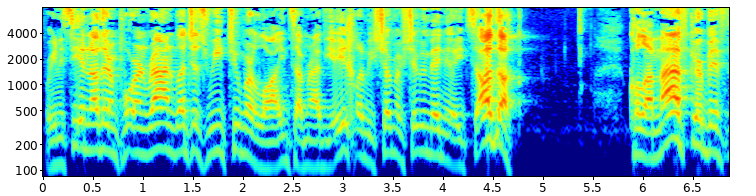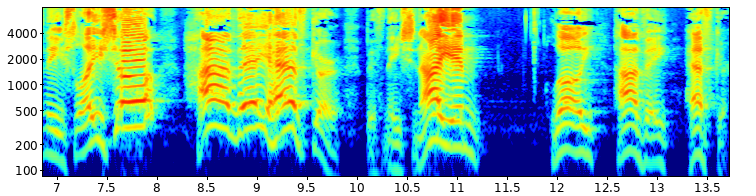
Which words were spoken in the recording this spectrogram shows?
We're going to see another important round. Let's just read two more lines. I'm Rav Yechla Misham of Shimon ben Yitzadok. Kol HaMafker b'fnei Shleisha, have Hefker. B'fnei Shnayim, loy have Hefker.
